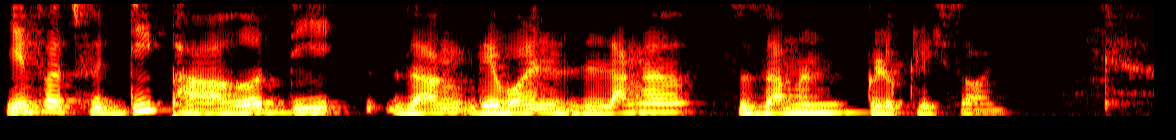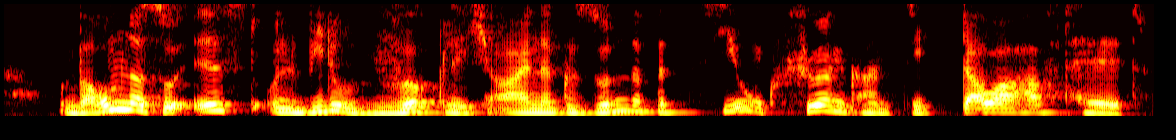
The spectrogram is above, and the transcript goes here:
Jedenfalls für die Paare, die sagen, wir wollen lange zusammen glücklich sein. Und warum das so ist und wie du wirklich eine gesunde Beziehung führen kannst, die dauerhaft hält,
